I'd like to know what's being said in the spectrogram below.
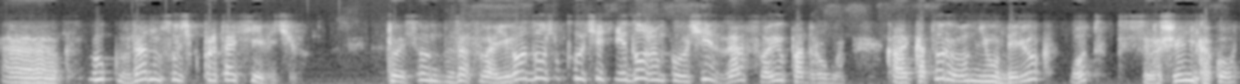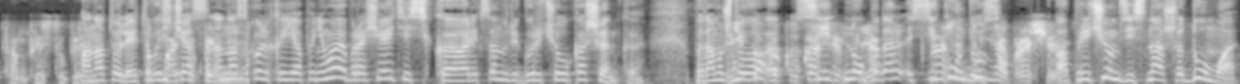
э, ну, в данном случае, к Протасевичу. То есть он за свое должен получить и должен получить за свою подругу, которую он не уберег от совершения какого-то там преступления. Анатолий, это вы сейчас, насколько я понимаю, обращаетесь к Александру Григорьевичу Лукашенко. Потому что... Си... Ну, подож... секунду. А при чем здесь наша Дума?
